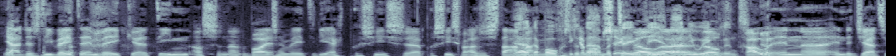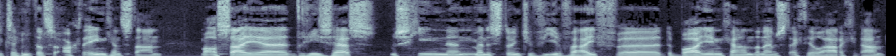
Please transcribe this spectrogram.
ja dus die weten in week uh, eh, 10, als ze naar de bye zijn, weten die echt precies, uh, precies waar ze staan. Ja, dan mogen ze daarna meteen wel, weer naar New England. Ik vertrouwen in, in de Jets. Ik zeg niet dat ze 8-1 gaan staan. Maar als zij uh, 3-6, misschien uh, met een stuntje 4-5 uh, de buy-in gaan, dan hebben ze het echt heel aardig gedaan.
